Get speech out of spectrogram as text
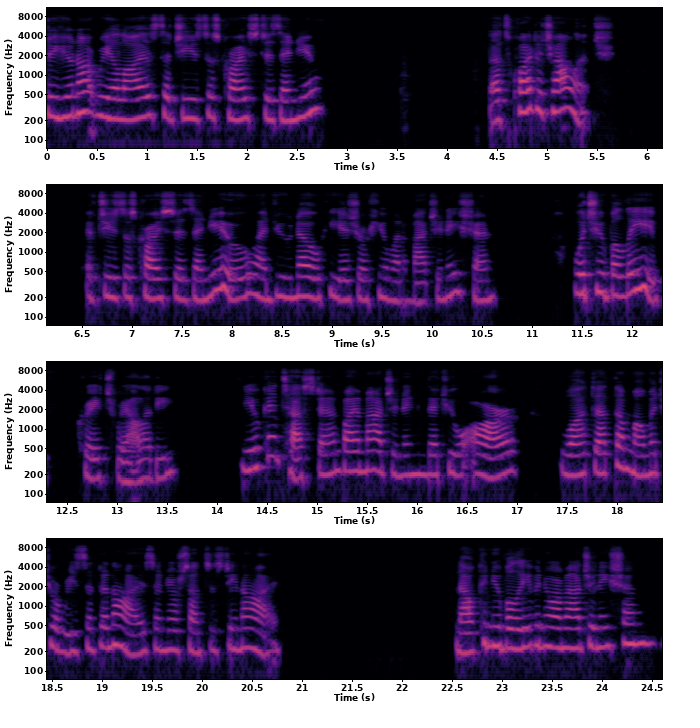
Do you not realize that Jesus Christ is in you? That's quite a challenge. If Jesus Christ is in you and you know he is your human imagination, which you believe creates reality, you can test him by imagining that you are what at the moment your reason denies and your senses deny. Now, can you believe in your imagination?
